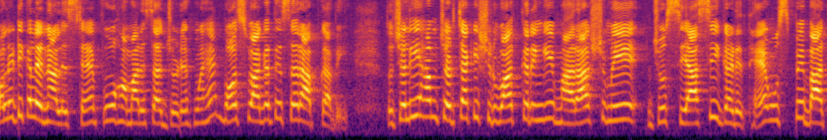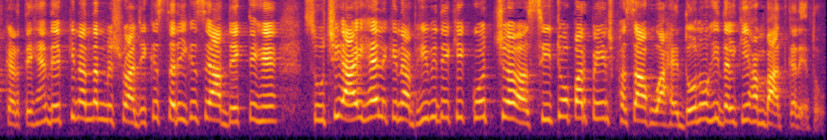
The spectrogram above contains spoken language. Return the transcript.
पॉलिटिकल एनालिस्ट हैं, वो हमारे साथ जुड़े हुए हैं। बहुत स्वागत है सर आपका भी। तो चलिए हम चर्चा की शुरुआत करेंगे। महाराष्ट्र में जो सियासी गणित है, उस पर बात करते हैं। देवकी नंदन मिश्रा जी, किस तरीके से आप देखते हैं? सूची आई है, लेकिन अभी भी देखिए कुछ सीटों पर पेंच फंसा हुआ है। दोनों ही दल की हम बात करें तो।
